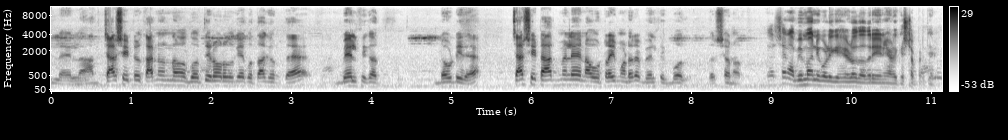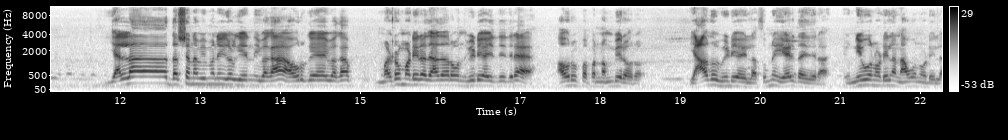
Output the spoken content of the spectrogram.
ಇಲ್ಲ ಇಲ್ಲ. ಅದು ಚಾರ್ಜ್ ಶೀಟ್ ಕಾನೂನು ಗೊತ್ತಿರೋರಿಗೆ ಗೊತ್ತಾಗಿರುತ್ತೆ. ಬೇಲ್ ಸಿಗೋದು ಡೌಟ್ ಇದೆ. ಚಾರ್ಜ್ ಶೀಟ್ ಆದಮೇಲೆ ನಾವು ಟ್ರೈ ಮಾಡಿದ್ರೆ ಬೇಲ್ ಸಿಗ್ಬೋದು ದರ್ಶನ್ ಅವರು. ದರ್ಶನ್ ಅಭಿಮಾನಿಗಳಿಗೆ ಹೇಳೋದಾದ್ರೆ ಏನು ಹೇಳಕ್ ಇಷ್ಟಪಡ್ತೀರಿ? ಎಲ್ಲ ದರ್ಶನ್ ಅಭಿಮಾನಿಗಳಿಗೆ ಏನು ಇವಾಗ ಅವ್ರಿಗೆ ಇವಾಗ ಮರ್ಡ್ರ್ ಮಾಡಿರೋದು ಯಾವ್ದಾದ್ರು ಒಂದು ವಿಡಿಯೋ ಇದ್ದಿದ್ರೆ ಅವರು ಪಾಪ ನಂಬಿರೋರು. ಯಾವುದೂ ವಿಡಿಯೋ ಇಲ್ಲ. ಸುಮ್ಮನೆ ಹೇಳ್ತಾ ಇದ್ದೀರಾ. ನೀವು ನೋಡಿಲ್ಲ ನಾವು ನೋಡಿಲ್ಲ.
